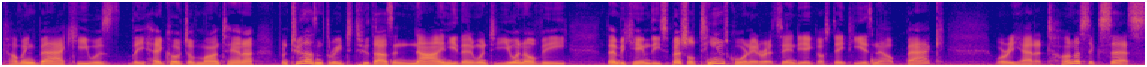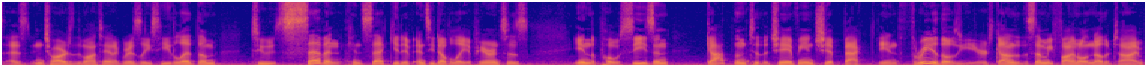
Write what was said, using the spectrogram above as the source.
Coming back, he was the head coach of Montana from 2003 to 2009. He then went to UNLV, then became the special teams coordinator at San Diego State. He is now back where he had a ton of success as in charge of the Montana Grizzlies. He led them to seven consecutive NCAA appearances in the postseason, got them to the championship back in three of those years, got into the semifinal another time.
